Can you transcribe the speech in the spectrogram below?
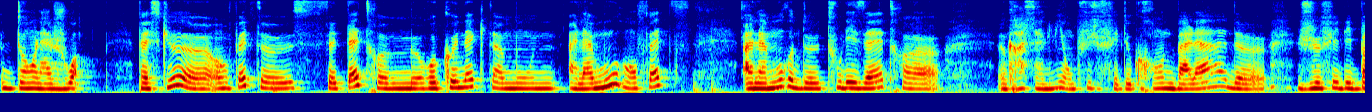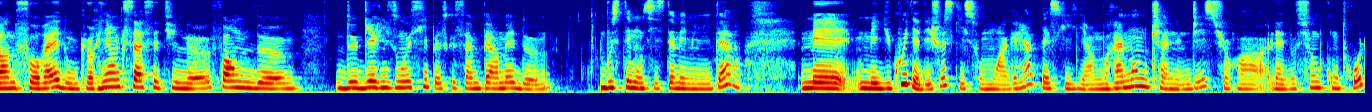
dans la joie parce que en fait cet être me reconnecte à mon à l'amour en fait à l'amour de tous les êtres grâce à lui en plus je fais de grandes balades je fais des bains de forêt donc rien que ça c'est une forme de, de guérison aussi parce que ça me permet de booster mon système immunitaire mais, mais du coup, il y a des choses qui sont moins agréables parce qu'il vient vraiment me challenger sur la notion de contrôle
